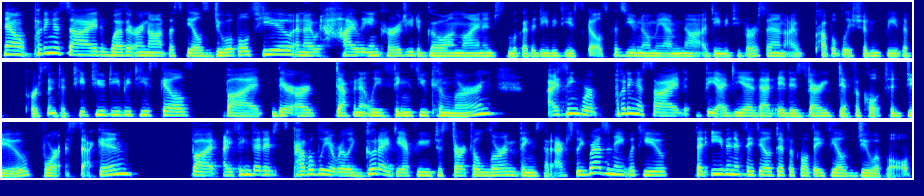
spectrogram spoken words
Now, putting aside whether or not this feels doable to you, and I would highly encourage you to go online and just look at the DBT skills because you know me, I'm not a DBT person. I probably shouldn't be the person to teach you DBT skills, but there are definitely things you can learn. I think we're putting aside the idea that it is very difficult to do for a second. But I think that it's probably a really good idea for you to start to learn things that actually resonate with you that even if they feel difficult, they feel doable.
